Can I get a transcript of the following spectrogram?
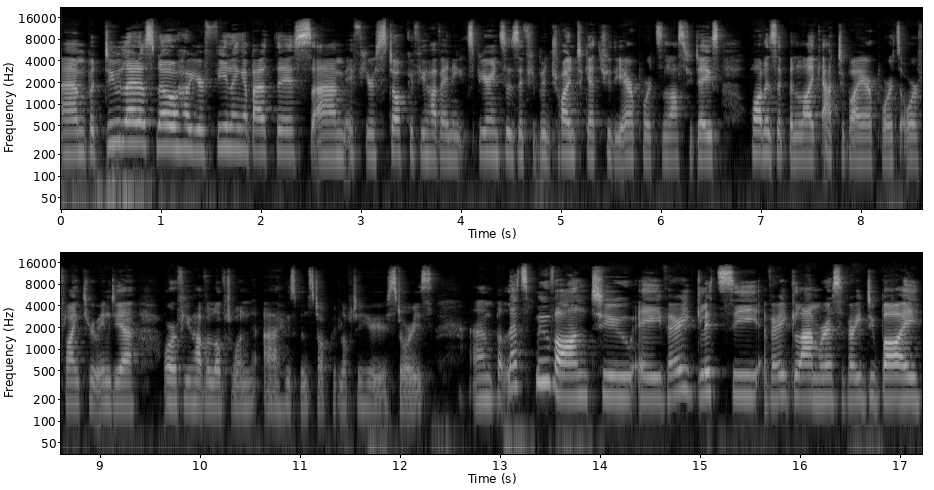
Um, but do let us know how you're feeling about this. Um, if you're stuck, if you have any experiences, if you've been trying to get through the airports in the last few days, what has it been like at Dubai airports or flying through India? Or if you have a loved one uh, who's been stuck, we'd love to hear your stories. Um, but let's move on to a very glitzy, a very glamorous, a very Dubai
